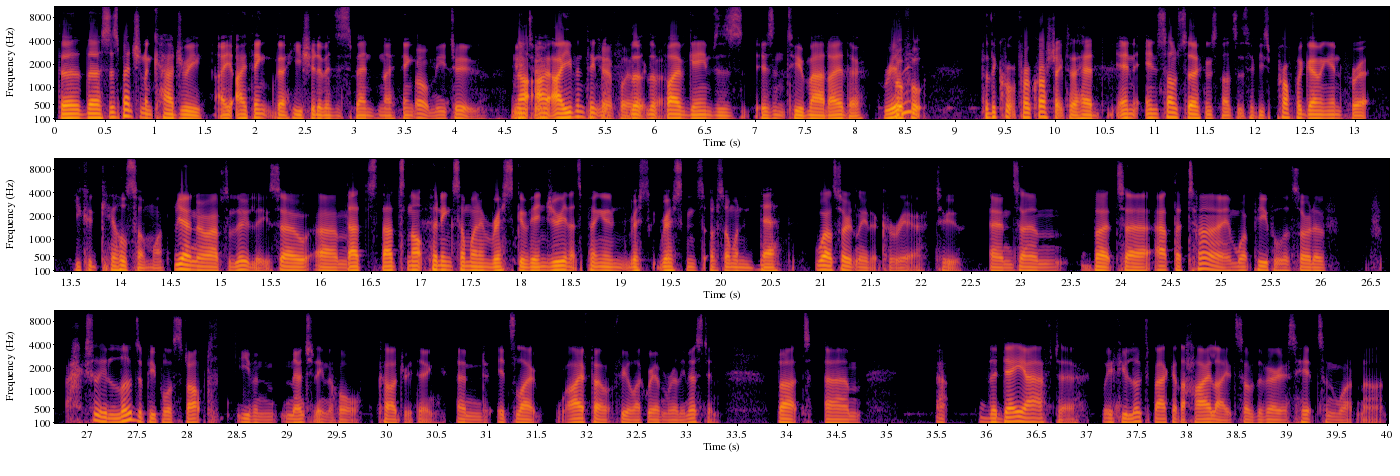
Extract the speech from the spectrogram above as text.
the the suspension on Kadri, I, I think that he should have been suspended. And I think Oh, me too. Me no, too. I, I even think Can't that play the, like the that. five games is isn't too bad either. For- Really? For, for the cro- for a cross check to the head, in in some circumstances, if he's proper going in for it, you could kill someone. yeah, no, absolutely. So, um, That's that's not putting someone in risk of injury. That's putting in risk risk in s- of someone in death. well, certainly their career too. And um, but uh, at the time, what people have sort of f- actually loads of people have stopped even mentioning the whole Kadri thing, and it's like I felt feel like we haven't really missed him. But um, uh, the day after, if you looked back at the highlights of the various hits and whatnot,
